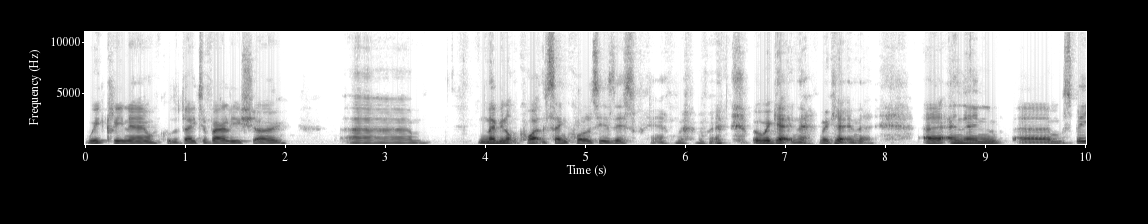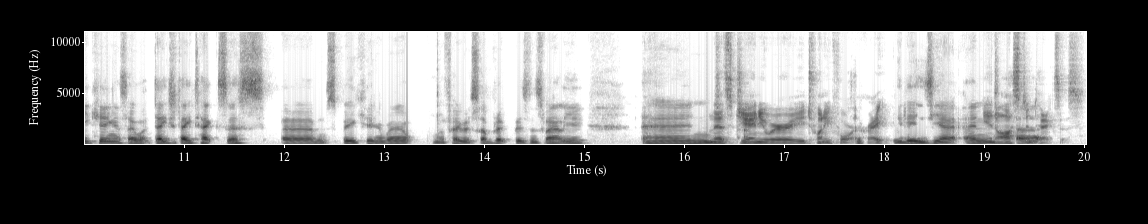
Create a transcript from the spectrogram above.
weekly now, called the Data Value Show. Um, maybe not quite the same quality as this, but we're getting there. We're getting there. Uh, and then um, speaking, so Data Day Texas, um, speaking about my favorite subject, business value. And, and that's January 24th, right? It is, yeah. And in Austin, uh, Texas.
